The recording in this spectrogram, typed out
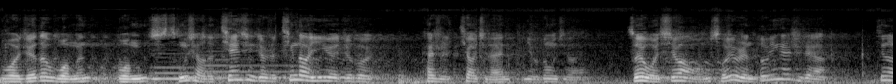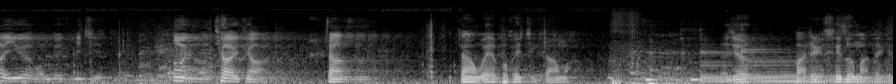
我觉得我们我们从小的天性就是听到音乐就会开始跳起来、扭动起来，所以我希望我们所有人都应该是这样，听到音乐我们就一起动一动、跳一跳，这样子，这样我也不会紧张嘛。那就把这个黑走马再给他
